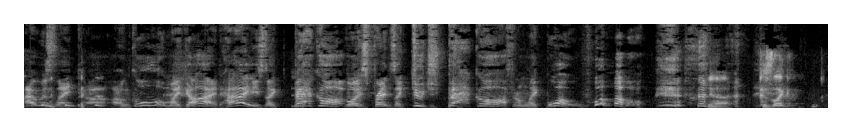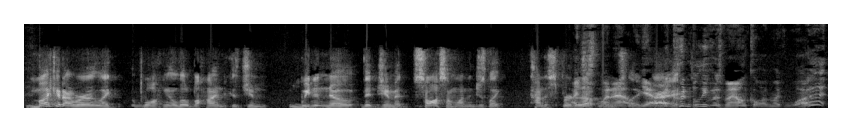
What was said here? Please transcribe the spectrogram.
I was like, uh, Uncle, oh my God, hi. He's like, back off. Well, his friend's like, dude, just back off. And I'm like, whoa, whoa. yeah because like mike and i were like walking a little behind because jim we didn't know that jim had saw someone and just like kind of spurred I it just up went and I'm out. like, yeah, all I couldn't believe it was my uncle. I'm like, what?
